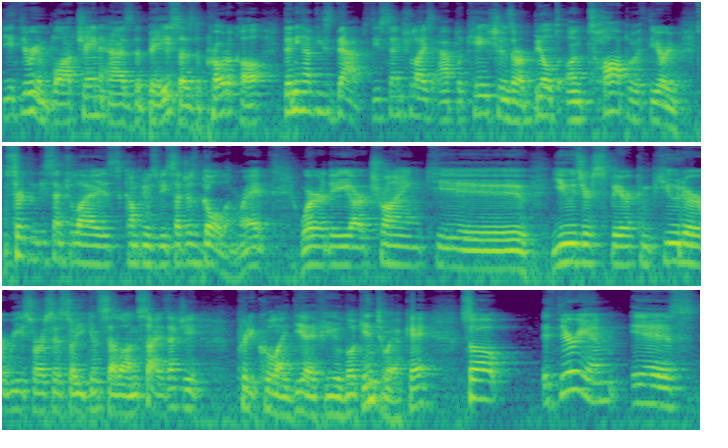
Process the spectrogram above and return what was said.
the Ethereum blockchain as the base, as the protocol. Then you have these dApps, decentralized applications are built on top of Ethereum. Certain decentralized companies be such as Golem, right? Where they are trying to use your spare computer resources so you can sell on site. It's actually pretty cool idea if you look into it, okay? So Ethereum is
